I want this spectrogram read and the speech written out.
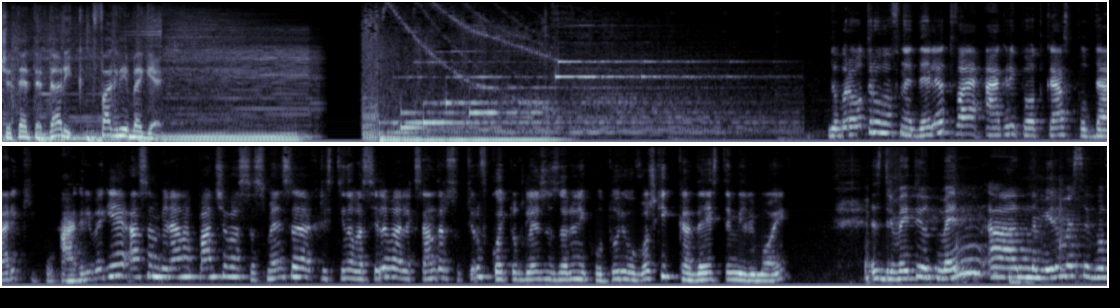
Четете Дарик в Агри Добро утро в неделя. Това е Агри подкаст по Дарик и по БГ. Аз съм Биляна Панчева, с мен са Христина Василева, Александър Сотиров, който отглежда зърнени култури овошки. Къде сте, мили мои? Здравейте от мен. А, намираме се в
